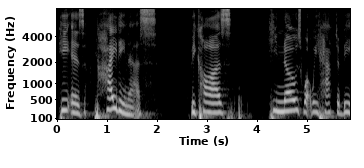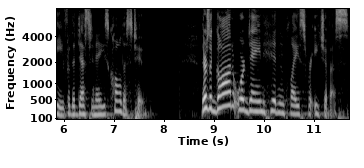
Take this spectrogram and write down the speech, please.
he is hiding us because he knows what we have to be for the destiny He's called us to. There's a God ordained hidden place for each of us.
